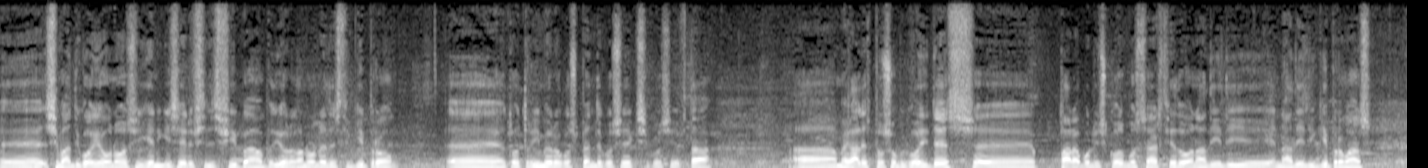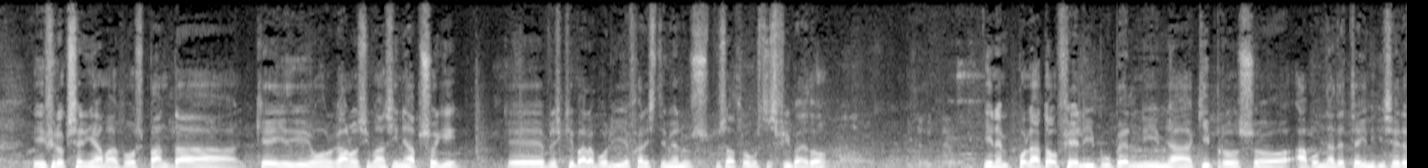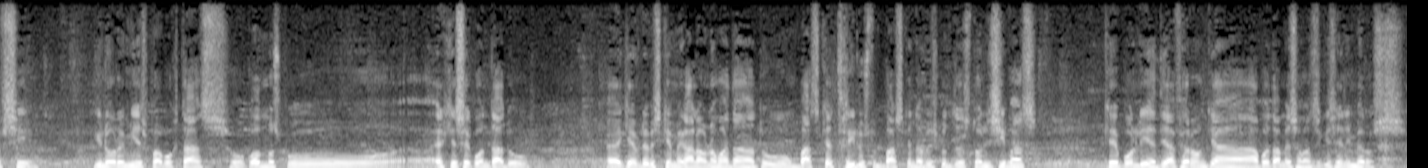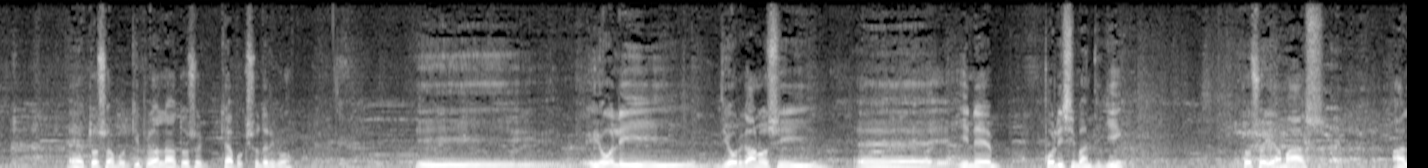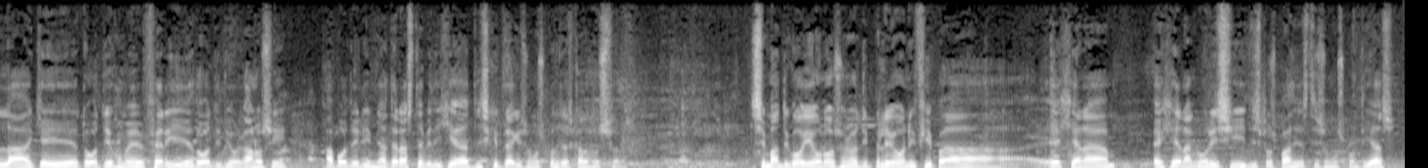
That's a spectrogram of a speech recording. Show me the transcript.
Ε, σημαντικό γεγονός η Γενική Συνέλευση της ΦΥΠΑ που διοργανώνεται στην Κύπρο ε, το τριήμερο 25, 26, 27. Ε, μεγάλες προσωπικότητες, ε, πάρα πολλοί κόσμος θα έρθει εδώ να δει, να δει την Κύπρο μας. Η φιλοξενία μας όπως πάντα και η οργάνωση μας είναι άψογη και βρίσκει πάρα πολύ ευχαριστημένους τους ανθρώπους της ΦΥΠΑ εδώ. Είναι πολλά τα ωφέλη που παίρνει μια Κύπρος από μια τέτοια γενική σέλευση. Οι γνωρεμίες που αποκτάς, ο κόσμος που έρχεσαι κοντά του ε, και βλέπεις και μεγάλα ονόματα του μπάσκετ, θρύλους του μπάσκετ να βρίσκονται στο νησί μας και πολύ ενδιαφέρον και από τα μέσα μαζικής ενημέρωσης. Ε, τόσο από Κύπρο αλλά τόσο και από εξωτερικό. Η, η όλη διοργάνωση ε, είναι πολύ σημαντική τόσο για μας αλλά και το ότι έχουμε φέρει εδώ τη διοργάνωση αποτελεί μια τεράστια επιτυχία της Κυπριακής Ομοσπονδίας Καλαθόσφαιρας. Σημαντικό γεγονός είναι ότι πλέον η ΦΥΠΑ έχει, ανα, έχει αναγνωρίσει τις προσπάθειες της Ομοσπονδίας.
